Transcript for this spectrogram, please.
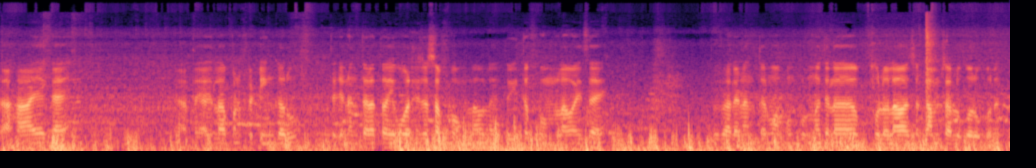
तर हा एक आहे. आता याला आपण फिटिंग करू. त्याच्यानंतर आता वरती जसा फोम लावला आहे तो इथं फोम लावायचा आहे. तो झाल्यानंतर मग आपण पूर्ण त्याला फुलं लावायचं काम चालू करू परत.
